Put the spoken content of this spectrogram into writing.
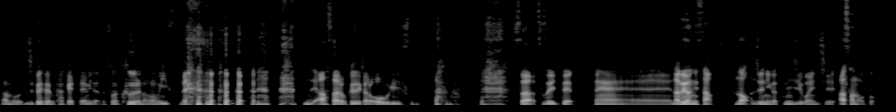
あの ZIPFM かけてみたいなそのクールなのもいいですね。なんで朝6時から大喜利すんさあ続いて、えー、鍋おにさんの12月25日朝の音。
